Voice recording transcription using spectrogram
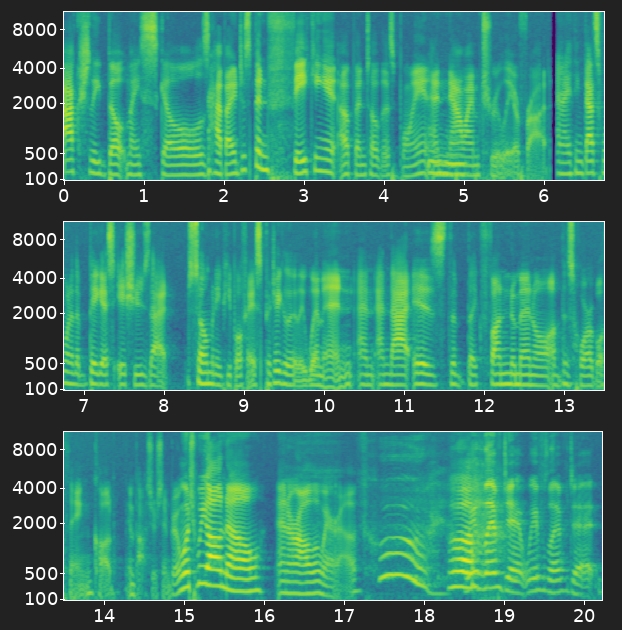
actually built my skills? Have I just been faking it up until this point? And now mm-hmm. I'm truly a fraud? And I think that's one of the biggest issues that so many people face, particularly women, and and that is the like fundamental of this horrible thing called imposter syndrome, which we all know and are all aware of. we lived it. We've lived it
